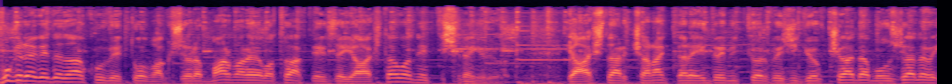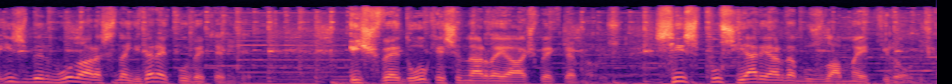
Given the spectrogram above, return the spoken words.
Bugün Ege'de daha kuvvetli olmak üzere Marmara'ya Batı Akdeniz'de yağışlı havanın etkisine giriyor. Yağışlar Çanakkale, Edremit Körfezi, Gökçeada, Bozcaada ve İzmir, Muğla arasında giderek kuvvetlenecek. İç ve doğu kesimlerde yağış beklemiyoruz. Sis, pus yer yerde buzlanma etkili olacak.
